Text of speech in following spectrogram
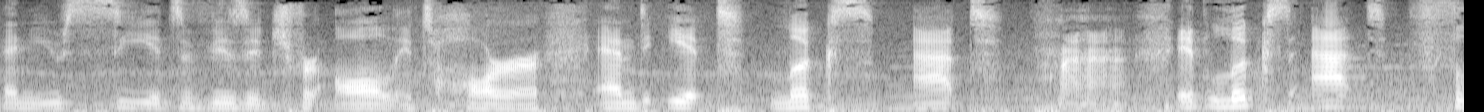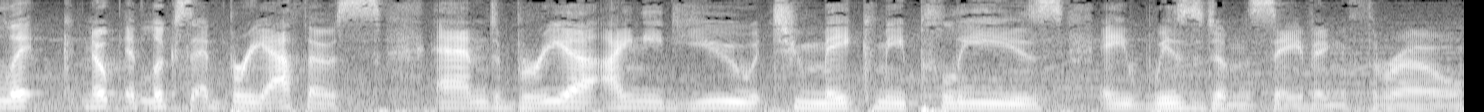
and you see its visage for all its horror, and it looks at. it looks at Flick. Nope, it looks at Briathos. And Bria, I need you to make me, please, a wisdom saving throw.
